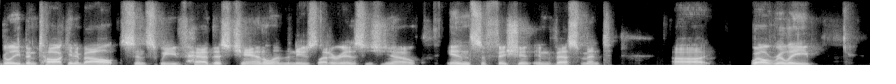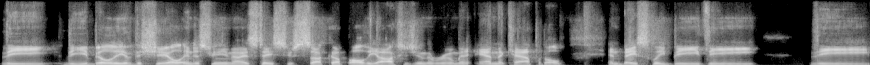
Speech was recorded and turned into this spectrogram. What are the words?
really been talking about since we've had this channel and the newsletter is, is you know, insufficient investment. Uh, well, really, the the ability of the shale industry in the United States to suck up all the oxygen in the room and, and the capital, and basically be the the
